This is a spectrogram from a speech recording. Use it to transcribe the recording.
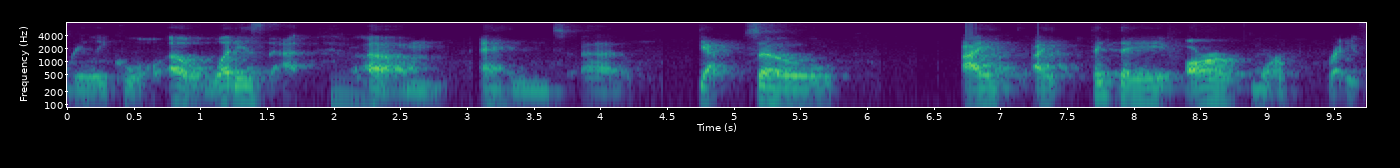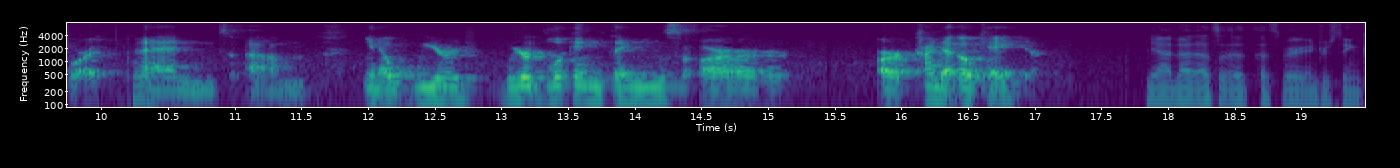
really cool. Oh, what is that? Mm. Um, and uh, yeah, so I I think they are more ready for it. Cool. And um, you know, weird weird looking things are are kind of okay here. Yeah, no, that's that's very interesting.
